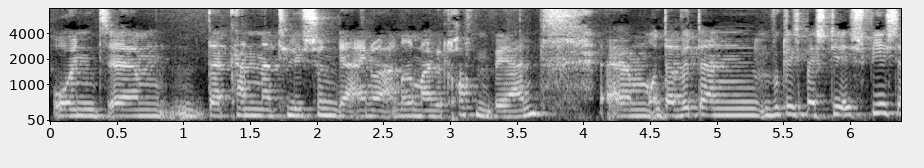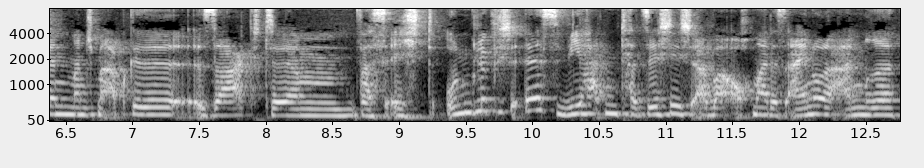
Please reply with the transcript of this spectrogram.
und ähm, da kann natürlich schon der ein oder andere mal getroffen werden. Ähm, und da wird dann wirklich bei Spielständen manchmal abgesagt, ähm, was echt unglücklich ist. Wir hatten tatsächlich aber auch mal das eine oder andere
